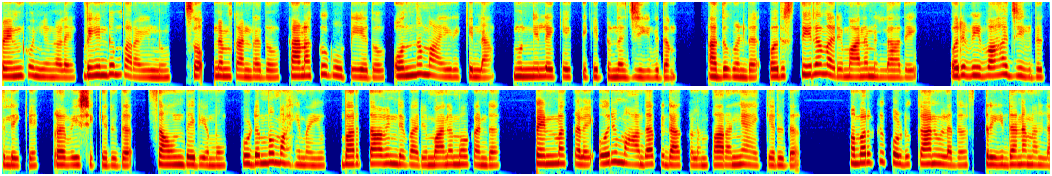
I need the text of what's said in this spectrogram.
പെൺകുഞ്ഞുങ്ങളെ വീണ്ടും പറയുന്നു സ്വപ്നം കണ്ടതോ കണക്കു കൂട്ടിയതോ ഒന്നുമായിരിക്കില്ല മുന്നിലേക്ക് എത്തിക്കിട്ടുന്ന ജീവിതം. അതുകൊണ്ട് ഒരു സ്ഥിര വരുമാനമില്ലാതെ ഒരു വിവാഹ ജീവിതത്തിലേക്ക് പ്രവേശിക്കരുത്. സൗന്ദര്യമോ കുടുംബമഹിമയോ ഭർത്താവിന്റെ വരുമാനമോ കണ്ട് പെൺമക്കളെ ഒരു മാതാപിതാക്കളും പറഞ്ഞയക്കരുത്. അവർക്ക് കൊടുക്കാനുള്ളത് സ്ത്രീധനമല്ല.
